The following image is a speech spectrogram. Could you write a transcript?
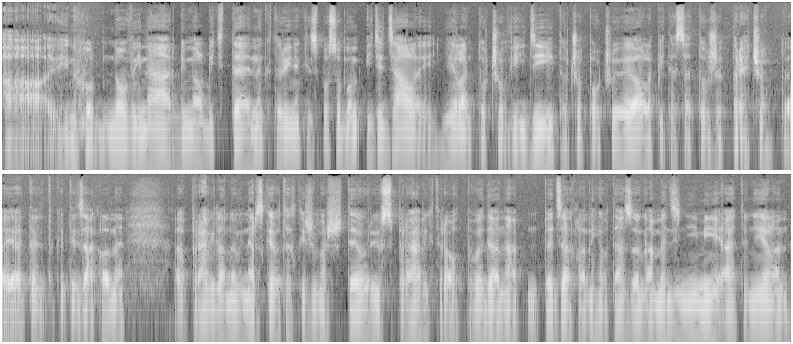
a jednoducho novinár by mal byť ten, ktorý nejakým spôsobom ide ďalej. Nie len to, čo vidí, to, čo počuje, ale pýta sa to, že prečo. To je také tie základné e, pravidla novinárskej otázky, že máš teóriu správy, ktorá odpovedá na 5 základných otázok a medzi nimi aj to nie len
